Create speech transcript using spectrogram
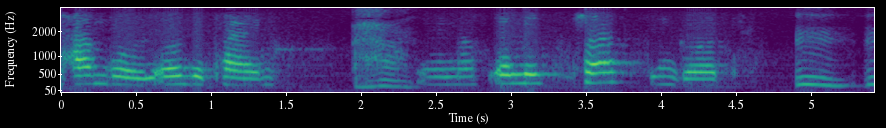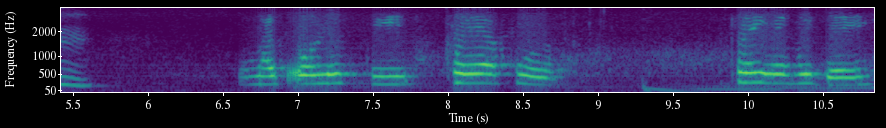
humble all the time. Ah, you must always trust in God. Mm, mm. you must always be prayerful. Pray every day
